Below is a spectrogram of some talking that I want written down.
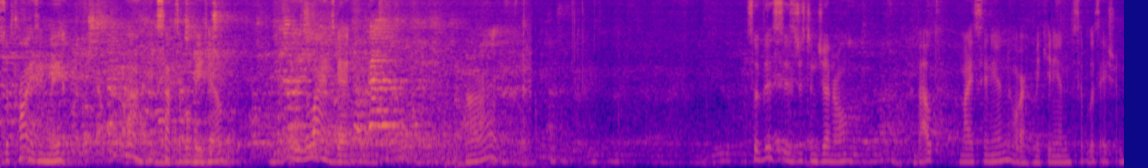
surprisingly ah, acceptable detail, there's the Lions Gate. Alright. So this is just in general about Mycenaean or Mycenaean civilization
